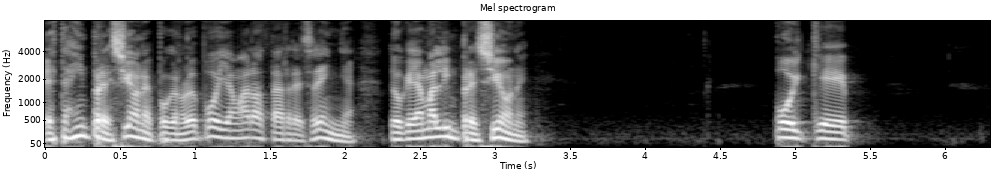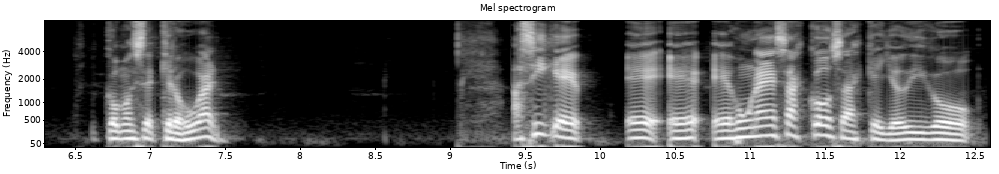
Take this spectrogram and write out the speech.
Estas impresiones, porque no le puedo llamar hasta reseña. Tengo que llamarle impresiones. Porque, ¿cómo se? Quiero jugar. Así que eh, eh, es una de esas cosas que yo digo,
